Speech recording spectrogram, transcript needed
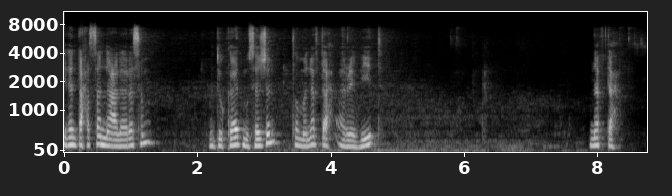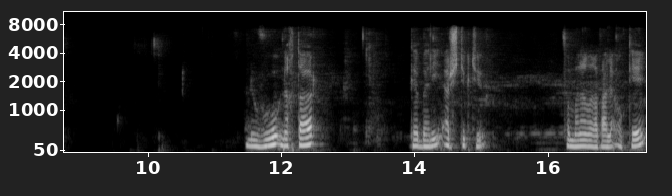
إذا تحصلنا على رسم أوتوكاد مسجل. ثم نفتح الريفيت. نفتح nouveau نختار كبري architecture ثم نضغط على أوكي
